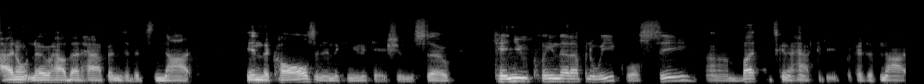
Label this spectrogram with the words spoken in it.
I don't know how that happens if it's not in the calls and in the communications. So, can you clean that up in a week? We'll see. Um, but it's going to have to be because if not,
